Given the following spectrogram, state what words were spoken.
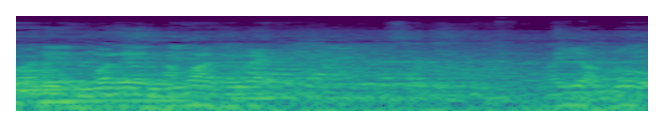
บอลเลนบอลเลนเอาก่อนใช่ไหมเราหยอกลูก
